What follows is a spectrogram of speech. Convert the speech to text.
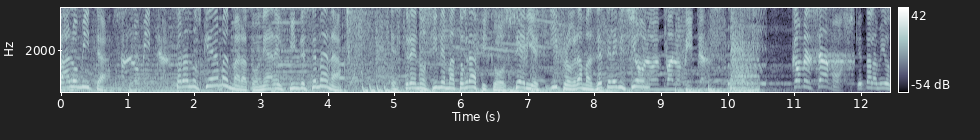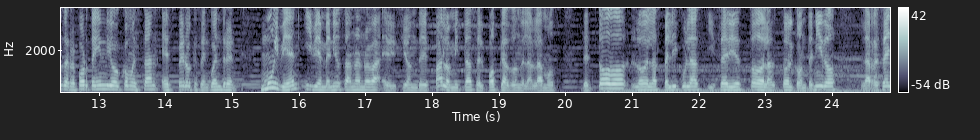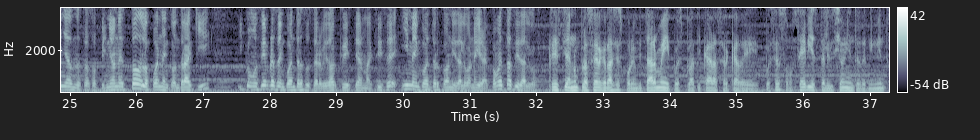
Palomitas. Para los que aman maratonear el fin de semana. Estrenos cinematográficos, series y programas de televisión. Solo en Palomitas. Comenzamos. ¿Qué tal amigos de Reporte Indio? ¿Cómo están? Espero que se encuentren muy bien y bienvenidos a una nueva edición de Palomitas, el podcast donde le hablamos de todo lo de las películas y series, todo, las- todo el contenido, las reseñas, nuestras opiniones, todo lo pueden encontrar aquí. Y como siempre se encuentra su servidor Cristian Maxice y me encuentro con Hidalgo Neira. ¿Cómo estás Hidalgo? Cristian, un placer, gracias por invitarme y pues platicar acerca de pues eso, series, televisión y entretenimiento.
